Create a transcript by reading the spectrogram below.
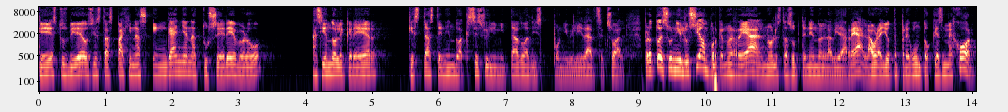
que estos videos y estas páginas engañan a tu cerebro haciéndole creer que estás teniendo acceso ilimitado a disponibilidad sexual. Pero todo es una ilusión porque no es real, no lo estás obteniendo en la vida real. Ahora yo te pregunto, ¿qué es mejor?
